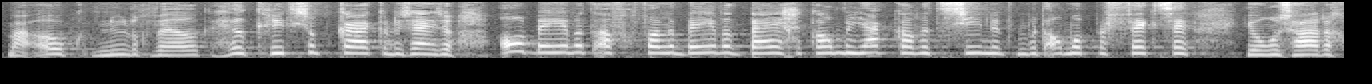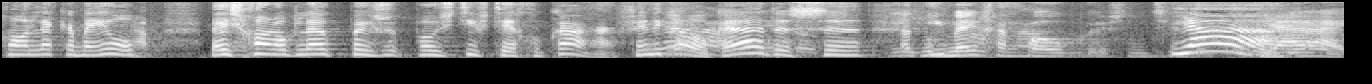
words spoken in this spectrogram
maar ook nu nog wel heel kritisch op elkaar kunnen zijn. Zo, oh, ben je wat afgevallen, ben je wat bijgekomen? Ja, ik kan het zien, het moet allemaal perfect zijn. Jongens, hou er gewoon lekker mee op. Wees gewoon ook leuk pos- positief tegen elkaar, vind ik ook. Hè? Dus, eh, Het moet meegaan. Focus natuurlijk Ja.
